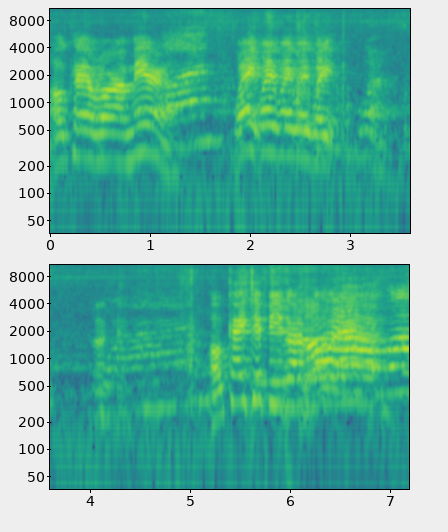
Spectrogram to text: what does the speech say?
Okay, Aurora, Mira. Wait, wait, wait, wait, wait. What? Okay. Okay, Tiffany, you gotta blow it out.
